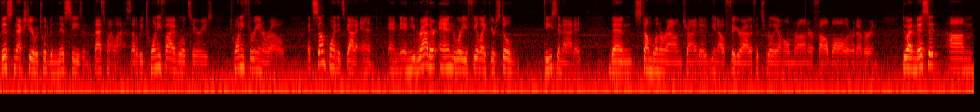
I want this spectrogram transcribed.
this next year, which would have been this season, that's my last. That'll be 25 World Series, 23 in a row. At some point, it's got to end, and and you'd rather end where you feel like you're still decent at it than stumbling around trying to you know figure out if it's really a home run or foul ball or whatever. And do I miss it? Um,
